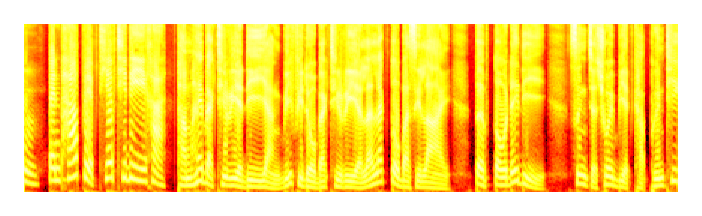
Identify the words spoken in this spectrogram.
ม เป็นภาพเปรียบเทียบที่ดีค่ะ ทำให้แบคทีเรียดีอย่างบิฟิโดแบคทีเรียและแลคโตบาซิลไลเติบโตได้ดี ซึ่งจะช่วยเบียดขับพื้นที่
